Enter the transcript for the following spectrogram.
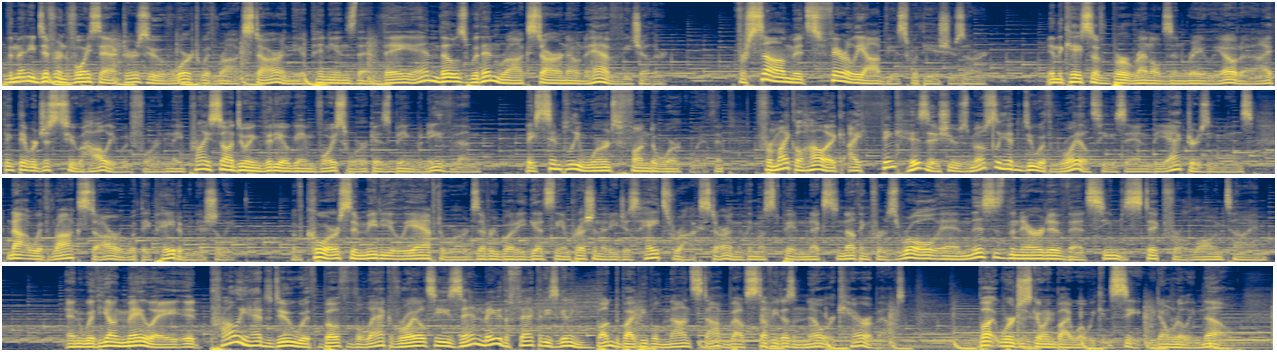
The many different voice actors who have worked with Rockstar and the opinions that they and those within Rockstar are known to have of each other. For some, it's fairly obvious what the issues are. In the case of Burt Reynolds and Ray Liotta, I think they were just too Hollywood for it, and they probably saw doing video game voice work as being beneath them. They simply weren't fun to work with. For Michael Hollick, I think his issues mostly had to do with royalties and the actors' unions, not with Rockstar or what they paid him initially. Of course, immediately afterwards, everybody gets the impression that he just hates Rockstar and that they must have paid him next to nothing for his role, and this is the narrative that seemed to stick for a long time. And with Young Maylay, it probably had to do with both the lack of royalties and maybe the fact that he's getting bugged by people nonstop about stuff he doesn't know or care about. But we're just going by what we can see, we don't really know.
